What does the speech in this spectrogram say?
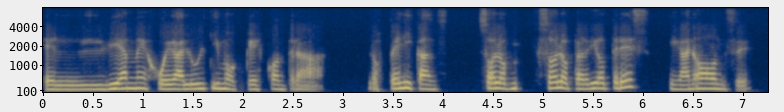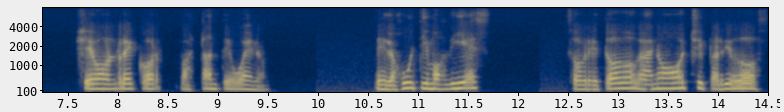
el viernes juega el último que es contra los Pelicans. Solo, solo perdió 3 y ganó 11 lleva un récord bastante bueno. De los últimos 10, sobre todo, ganó 8 y perdió 2.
